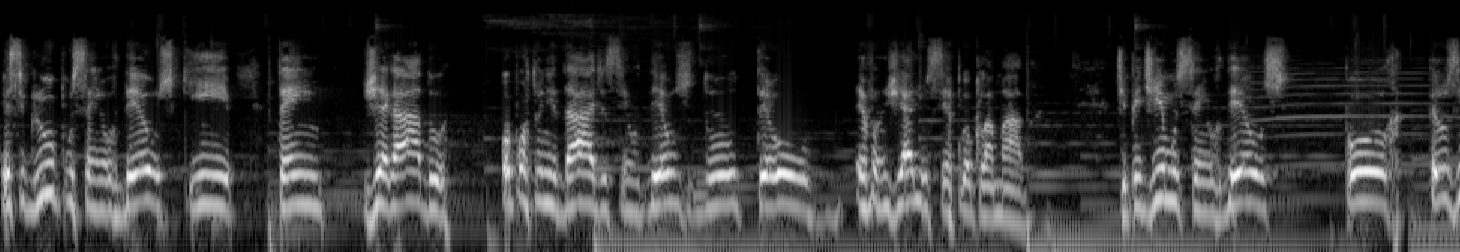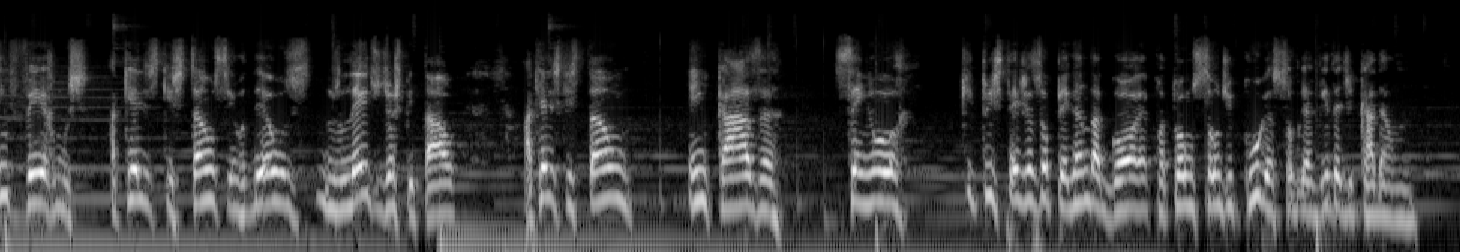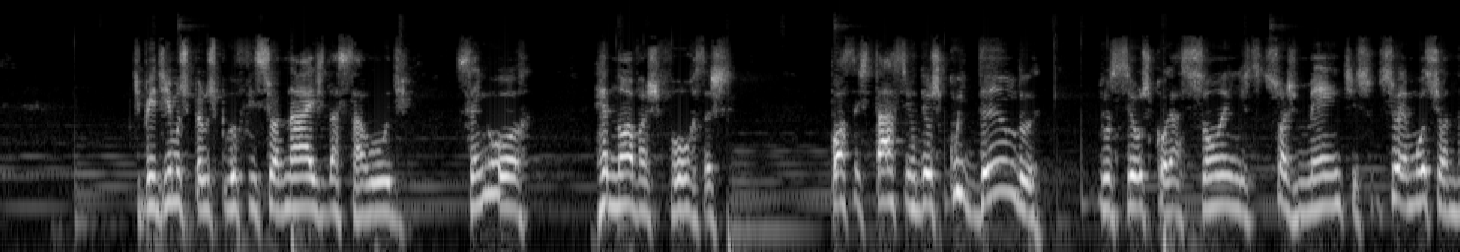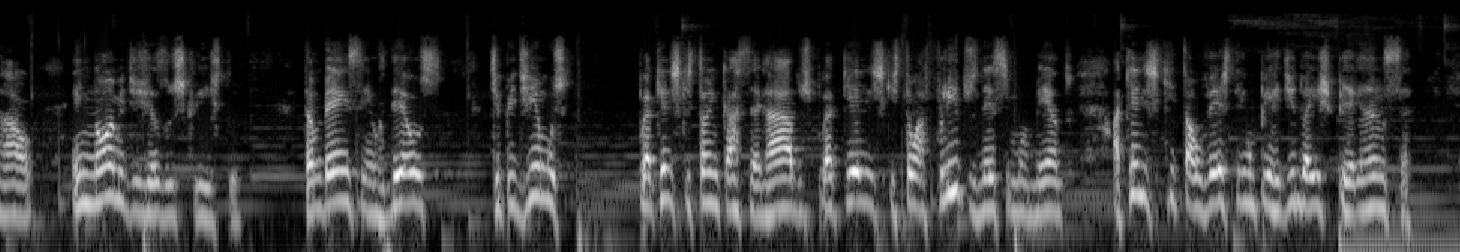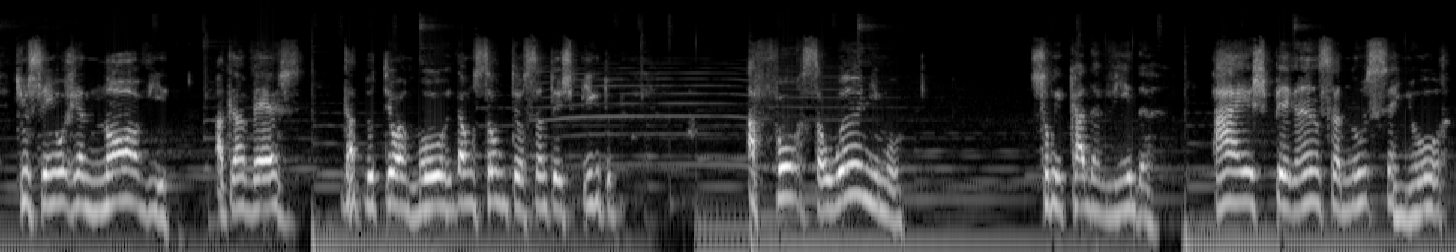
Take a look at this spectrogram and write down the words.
esse grupo, Senhor Deus, que tem gerado oportunidade, Senhor Deus, do teu evangelho ser proclamado. Te pedimos, Senhor Deus, por pelos enfermos, aqueles que estão, Senhor Deus, nos leitos de hospital, aqueles que estão em casa, Senhor, que tu estejas operando agora com a tua unção de cura sobre a vida de cada um. Te pedimos pelos profissionais da saúde, Senhor, renova as forças, possa estar, Senhor Deus, cuidando dos seus corações, suas mentes, seu emocional, em nome de Jesus Cristo. Também, Senhor Deus, te pedimos para aqueles que estão encarcerados, para aqueles que estão aflitos nesse momento, aqueles que talvez tenham perdido a esperança, que o Senhor renove através da, do teu amor, da unção do teu Santo Espírito, a força, o ânimo sobre cada vida. Há esperança no Senhor.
